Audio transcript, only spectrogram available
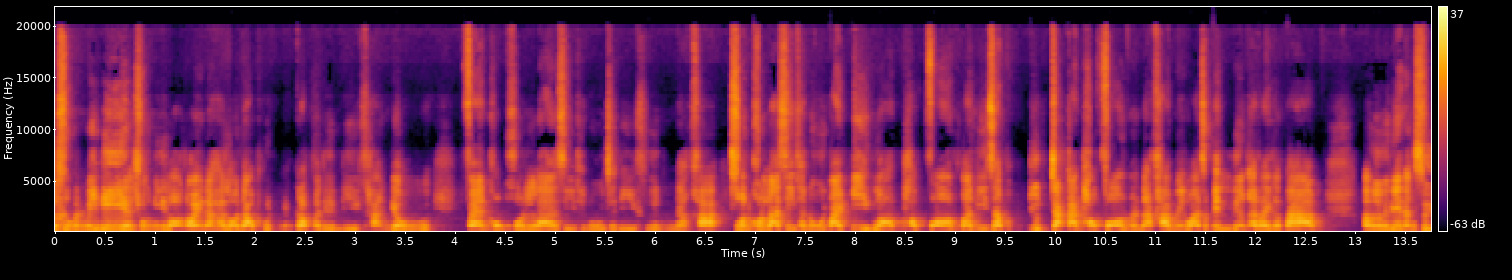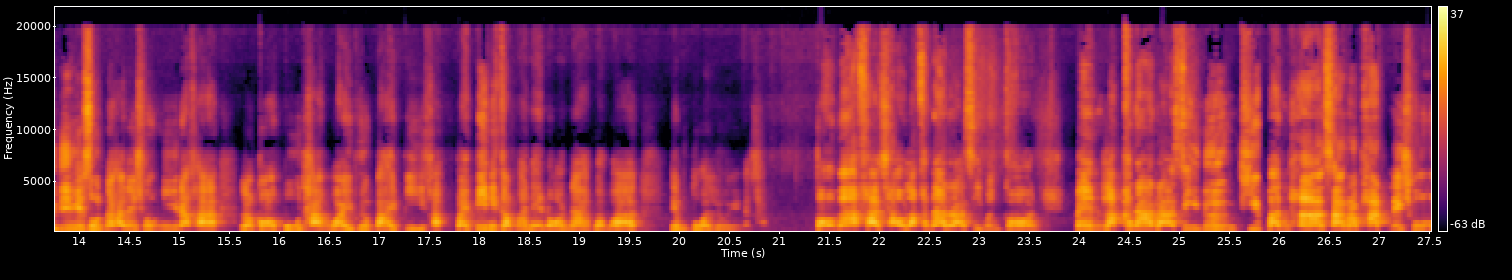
ก็คือมันไม่ดีอะช่วงนี้รอหน่อยนะคะรอดาวพุธมันกลับมาเดินดีอีกครั้งเดี๋ยวแฟนของคนราศีธนูจะดีขึ้นนะคะ ส่วนคนราศีธนูปลายปีอีกรอบ top form ตอนนี้จะหยุดจากการ top form แล้วนะคะ ไม่ว่าจะเป็นเรื่องอะไรก็ตามเออเรียนหนังสือดีที่สุดนะคะในช่วงนี้นะคะ แล้วก็ปูทางไว้เพื่อปลายปีค่ะ ปลายปีนี้กลับมาแน่นอนนะ แบบว่าเต็มตัวเลยนะคะ ต่อมาค่ะ ชาวลัคนาราศีมังกร เป็นลัคนาราศีหนึ่งที่ปัญหาสารพัดในช่วง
